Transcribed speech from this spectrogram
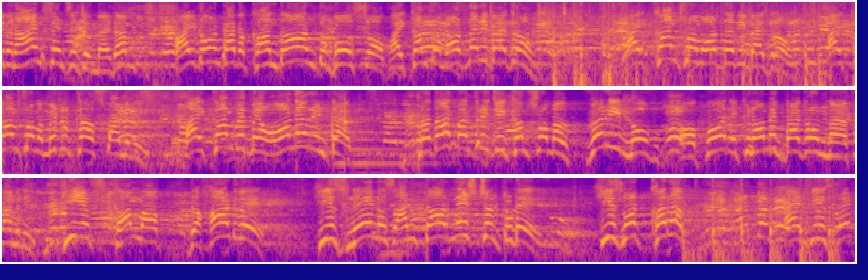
Even I'm sensitive, madam. I don't have a khandan to boast of. I come from ordinary background. I come from ordinary background. I come from a middle class family. I come with my honor intact. Pradhan Mantri ji comes from a very low, uh, poor economic background family. He has come up the hard way. His name is untarnished till today. He is not corrupt. And he is led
